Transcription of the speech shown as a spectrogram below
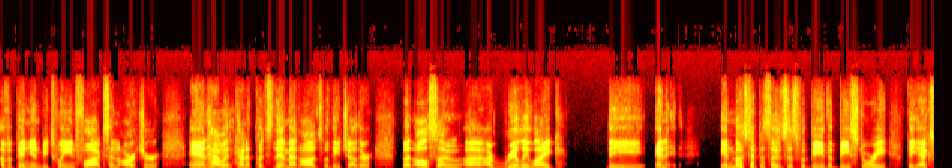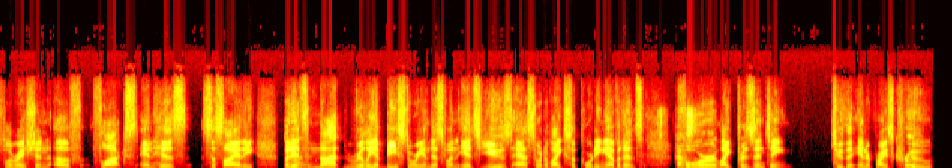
of opinion between Phlox and Archer, and how Right. it kind of puts them at odds with each other. But also, uh, I really like the and in most episodes, this would be the B story, the exploration of Phlox and his society, but it's not really a B story in this one. It's used as sort of like supporting evidence for like presenting to the Enterprise crew,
